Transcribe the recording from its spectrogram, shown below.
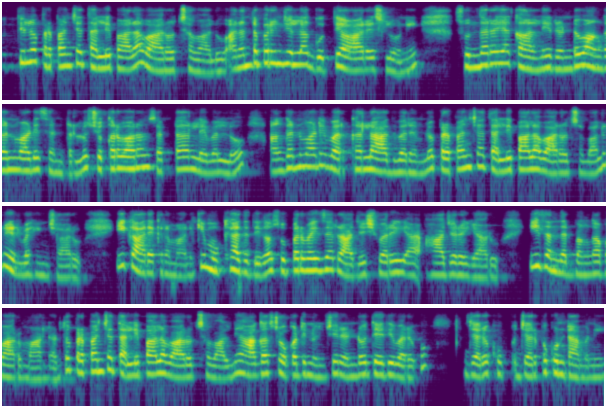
గుత్తిలో ప్రపంచ తల్లిపాల వారోత్సవాలు. అనంతపురం జిల్లా గుత్తి ఆర్ఎస్లోని సుందరయ్య కాలనీ రెండవ అంగన్వాడీ సెంటర్లో శుక్రవారం సెక్టార్ లెవెల్లో అంగన్వాడీ వర్కర్ల ఆధ్వర్యంలో ప్రపంచ తల్లిపాల వారోత్సవాలు నిర్వహించారు. ఈ కార్యక్రమానికి ముఖ్య అతిథిగా సూపర్వైజర్ రాజేశ్వరి హాజరయ్యారు. ఈ సందర్భంగా వారు మాట్లాడుతూ ప్రపంచ తల్లిపాల వారోత్సవాల్ని ఆగస్టు ఒకటి నుంచి రెండో తేదీ వరకు జరుపు జరుపుకుంటామని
